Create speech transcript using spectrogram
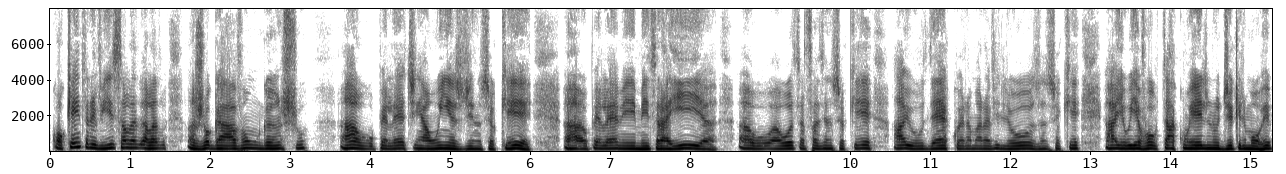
qualquer entrevista, ela, ela, ela jogava um gancho. Ah, o Pelé tinha unhas de não sei o quê. Ah, o Pelé me, me traía. Ah, a outra fazia não sei o quê. Ah, o Deco era maravilhoso, não sei o quê. Ah, eu ia voltar com ele no dia que ele morreu.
